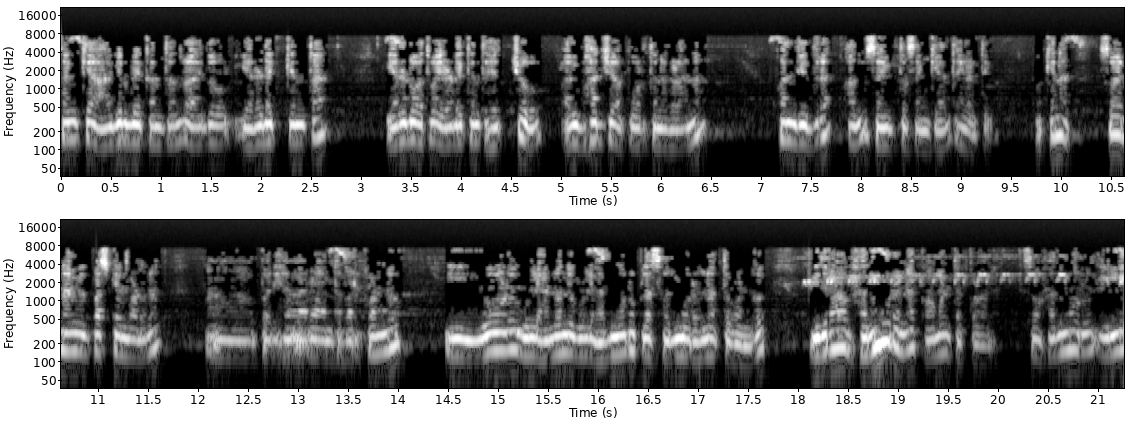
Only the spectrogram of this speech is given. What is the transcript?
ಸಂಖ್ಯೆ ಆಗಿರ್ಬೇಕಂತಂದ್ರೆ ಇದು ಎರಡಕ್ಕಿಂತ ಎರಡು ಅಥವಾ ಎರಡಕ್ಕಿಂತ ಹೆಚ್ಚು ಅವಿಭಾಜ್ಯ ಅಪವರ್ತನಗಳನ್ನ ಹೊಂದಿದ್ರೆ ಅದು ಸಂಯುಕ್ತ ಸಂಖ್ಯೆ ಅಂತ ಹೇಳ್ತೀವಿ. ಓಕೆನಾ ಸೊ ನಾವೀಗ ಫಸ್ಟ್ ಏನ್ ಮಾಡೋಣ? ಪರಿಹಾರ ಅಂತ ಬರ್ಕೊಂಡು ಈ ಏಳು ಗುಳ್ಳಿ ಹನ್ನೊಂದು ಗುಳ್ಳೆ ಹದಿಮೂರು ಪ್ಲಸ್ ಹದಿಮೂರನ್ನ ತಗೊಂಡು ಇದರ ಹದಿಮೂರನ್ನ ಕಾಮನ್ ತಕ್ಕೊಳ್ಳೋಣ. ಸೊ ಹದಿಮೂರು ಇಲ್ಲಿ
